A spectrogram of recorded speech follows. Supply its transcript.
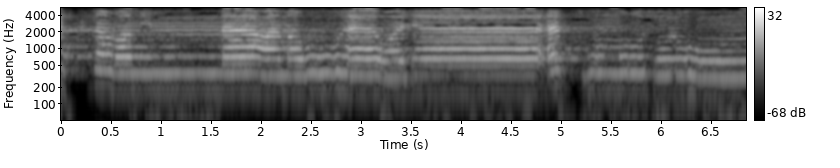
أكثر مما عمروها وجاءتهم رسلهم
